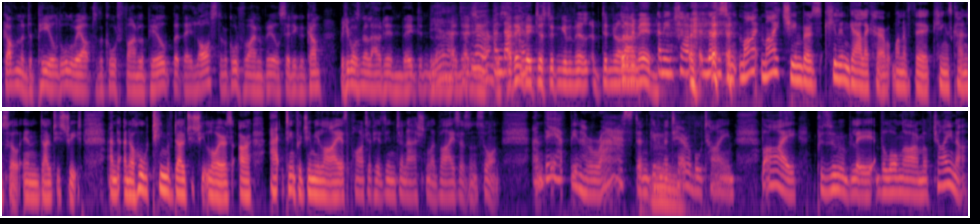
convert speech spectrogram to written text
government appealed all the way up to the Court of Final Appeal, but they lost, and the Court of Final Appeal said he could come, but he wasn't allowed in. They didn't allow Yeah, him in. No, and I that- think they just didn't give him, a, didn't allow him in. I mean, Chap, listen, my, my chambers, Caoilfhionn Gallagher, one of the King's Counsel in Doughty Street, and, and a whole team of Doughty Street lawyers are acting for Jimmy Lai as part of his international advisors and so on. And they have been harassed and given a terrible time by, presumably, the long arm of China.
